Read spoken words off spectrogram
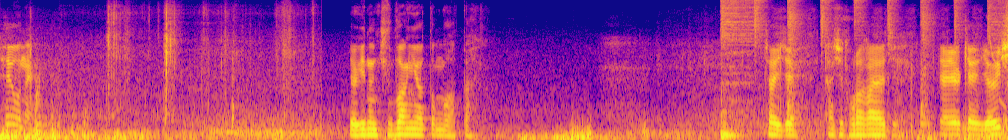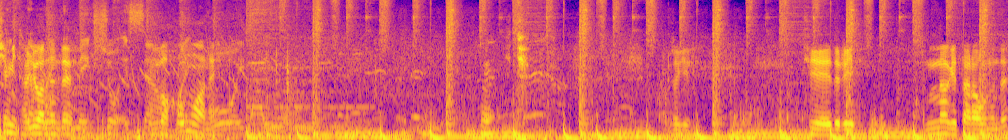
폐허네. 여기는 주방이었던 것 같다. 자 이제 다시 돌아가야지. 야 이렇게 열심히 달려왔는데 뭔가 허무하네. 어, 갑자기 뒤에 애들이 겁나게 따라오는데.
